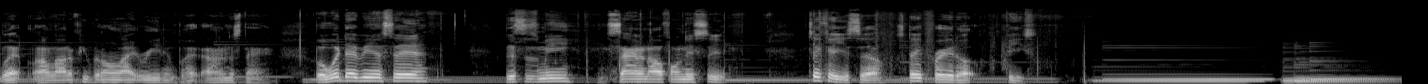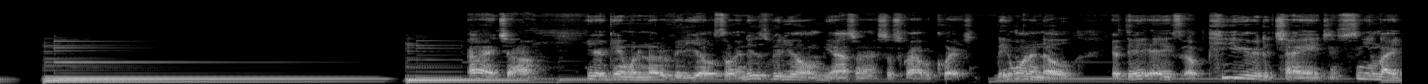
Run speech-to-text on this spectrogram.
But a lot of people don't like reading, but I understand. But with that being said, this is me signing off on this shit. Take care of yourself. Stay prayed up. Peace. Y'all. Here again with another video. So in this video, I'm be answering a subscriber question. They want to know if their eggs appear to change and seem like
